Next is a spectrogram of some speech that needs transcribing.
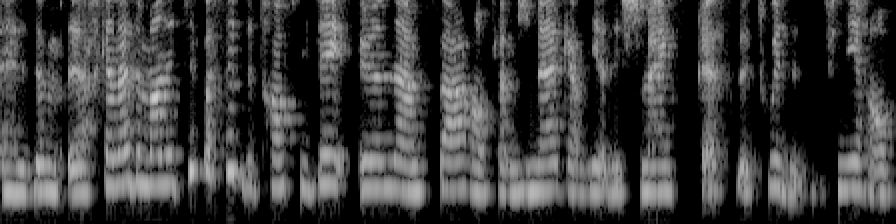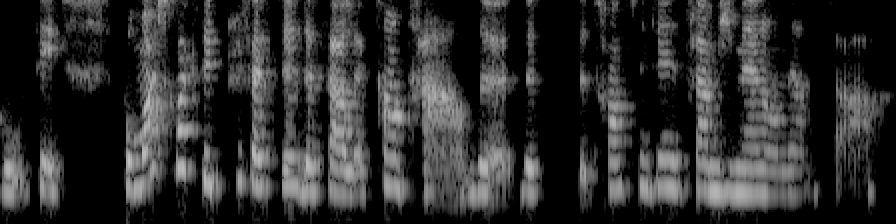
Arcana euh, demande est-il possible de transmuter une âme sœur en flamme jumelle car il y a des chemins express, le tout est de finir en beauté? Pour moi, je crois que c'est plus facile de faire le contraire, de, transmuter une flamme jumelle en âme sœur.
